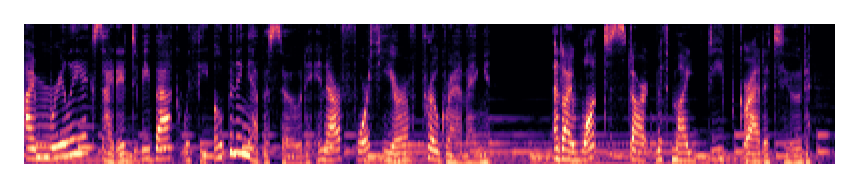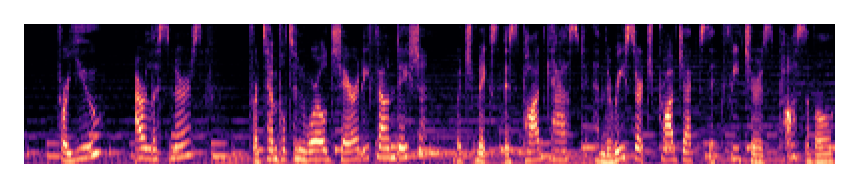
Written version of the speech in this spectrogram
I'm really excited to be back with the opening episode in our fourth year of programming, and I want to start with my deep gratitude for you our listeners, for Templeton World Charity Foundation, which makes this podcast and the research projects it features possible,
